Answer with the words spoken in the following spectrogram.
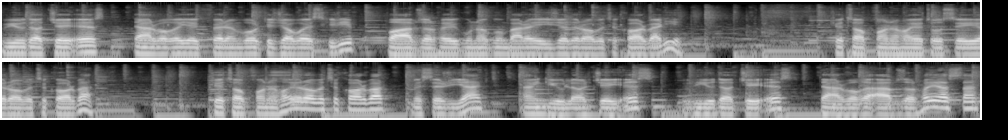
Vue.js در واقع یک framework JavaScript با ابزارهای گوناگون برای ایجاد رابط کاربریه. کتابخانه های توسعه رابط کاربر کتابخانه های رابط کاربر مثل React، Angular JS، Vue.js در واقع ابزارهایی هستند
